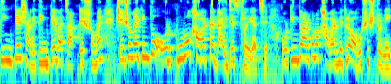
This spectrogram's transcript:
তিনটে, সাড়ে তিনটে বা চারটের সময়, সেই সময় কিন্তু ওর পুরো খাবারটা ডাইজেস্ট হয়ে গেছে। ওর কিন্তু আর কোনো খাবার ভেতরে অবশিষ্ট নেই।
